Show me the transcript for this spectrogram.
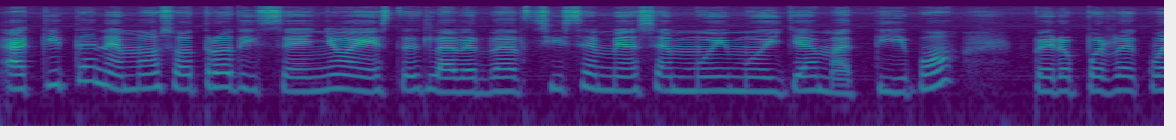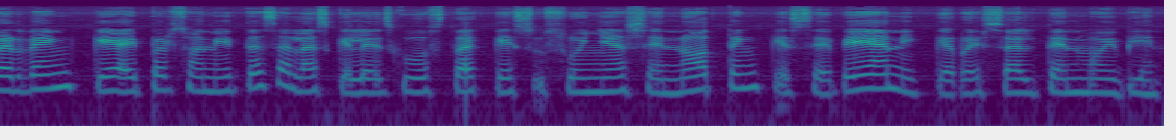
Aquí tenemos otro diseño, este es la verdad sí se me hace muy muy llamativo, pero pues recuerden que hay personitas a las que les gusta que sus uñas se noten, que se vean y que resalten muy bien.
